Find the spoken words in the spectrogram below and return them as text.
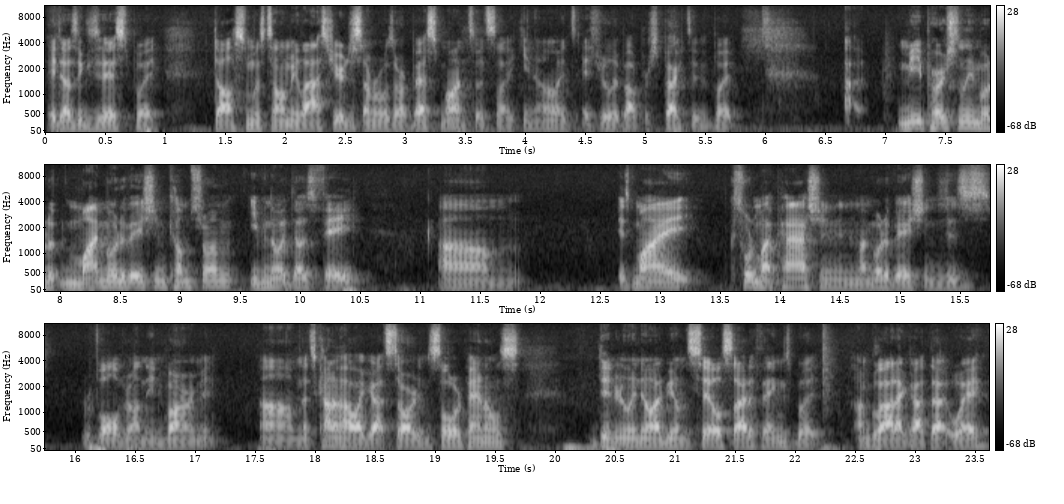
it does exist, but Dawson was telling me last year, December was our best month. So it's like, you know, it's, it's really about perspective. But I, me personally, motiv- my motivation comes from, even though it does fade, um, is my sort of my passion and my motivations is revolved around the environment. Um, that's kind of how I got started in solar panels. Didn't really know I'd be on the sales side of things, but I'm glad I got that way.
